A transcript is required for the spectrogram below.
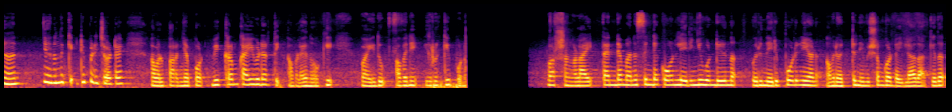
ഞാൻ ഞാനൊന്ന് കെട്ടിപ്പിടിച്ചോട്ടെ. അവൾ പറഞ്ഞപ്പോൾ വിക്രം കൈവിടർത്തി അവളെ നോക്കി. വൈദു അവനെ ഇറുക്കിപ്പുണ വർഷങ്ങളായി തന്റെ മനസ്സിന്റെ കോണിൽ എരിഞ്ഞുകൊണ്ടിരുന്ന ഒരു നെരുപ്പോടിനെയാണ് അവൻ ഒറ്റ നിമിഷം കൊണ്ട് ഇല്ലാതാക്കിയത്.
